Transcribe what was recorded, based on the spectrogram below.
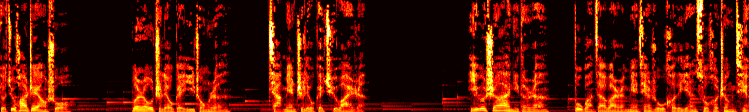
有句话这样说：“温柔只留给意中人，假面只留给局外人。”一个深爱你的人，不管在外人面前如何的严肃和正经，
